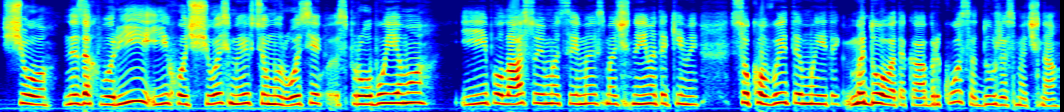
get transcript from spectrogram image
що не захворіє, і хоч щось ми в цьому році спробуємо. І поласуємо цими смачними такими соковитими. Медова така абрикоса дуже смачна.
